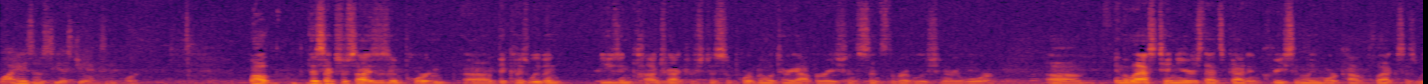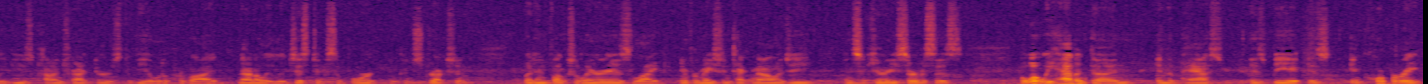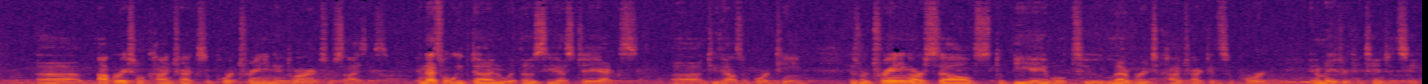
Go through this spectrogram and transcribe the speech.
Why is OCSJX important? Well, this exercise is important uh, because we've been using contractors to support military operations since the Revolutionary War. Um, in the last 10 years, that's gotten increasingly more complex as we've used contractors to be able to provide not only logistic support and construction, but in functional areas like information technology and security services. But what we haven't done in the past is be is incorporate uh, operational contract support training into our exercises, and that's what we've done with OCSJX uh, 2014. Is we're training ourselves to be able to leverage contracted support in a major contingency.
